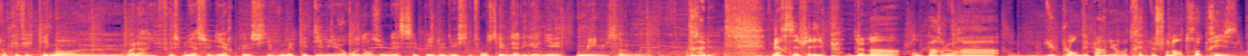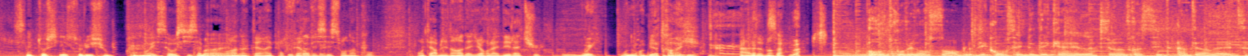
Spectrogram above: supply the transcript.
Donc effectivement, euh, voilà, il faut bien se dire que si vous mettez 10 000 euros dans une SCPI de déficit foncier, vous allez gagner 1800 euros là. Très bien. Merci Philippe. Demain, on parlera du plan d'épargne retraite de son entreprise. C'est aussi une solution. Oui, ça aussi, ça peut Ouais, avoir un intérêt pour faire baisser son impôt. On terminera d'ailleurs l'année là-dessus. Oui, on aura bien travaillé. À demain. Ça marche. Retrouvez l'ensemble des conseils de DKL sur notre site internet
